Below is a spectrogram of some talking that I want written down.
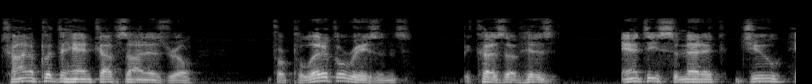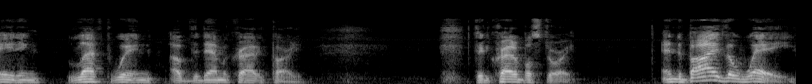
trying to put the handcuffs on Israel for political reasons because of his anti Semitic, Jew hating left wing of the Democratic Party. It's an incredible story. And by the way,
